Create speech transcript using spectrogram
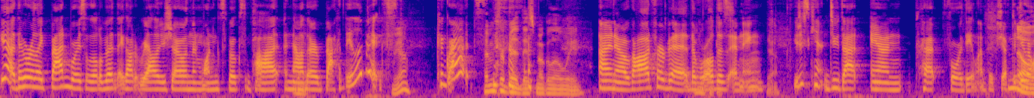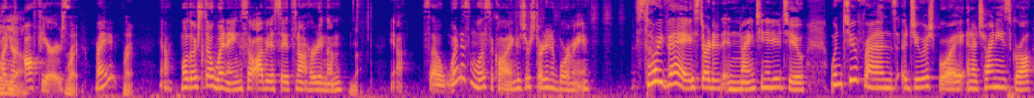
yeah, they were like bad boys a little bit. They got a reality show, and then one spoke some pot, and now Right. they're back at the Olympics. Yeah. Congrats. Heaven forbid they smoke a little weed. I know. God forbid the world is ending. Yeah. You just can't do that and prep for the Olympics. You have to do it on your off years. Right. Right? Right. Yeah. Well, they're still winning, so obviously it's not hurting them. No. Yeah. So when is Melissa calling? Because you're starting to bore me. Soy Vay started in 1982 when two friends, a Jewish boy and a Chinese girl,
